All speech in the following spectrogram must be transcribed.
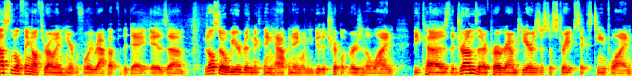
Last little thing I'll throw in here before we wrap up for the day is um, there's also a weird rhythmic thing happening when you do the triplet version of the line because the drums that I've programmed here is just a straight 16th line.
